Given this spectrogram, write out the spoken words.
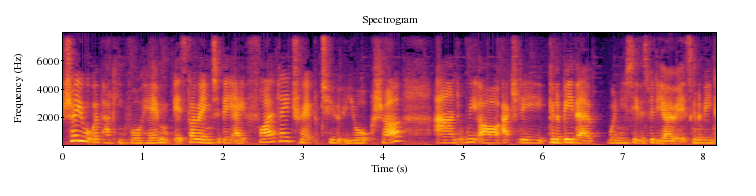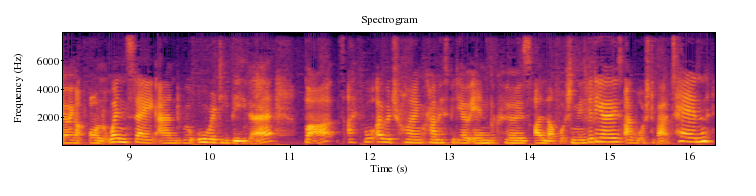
show you what we're packing for him. It's going to be a five day trip to Yorkshire and we are actually going to be there when you see this video. It's going to be going up on Wednesday and we'll already be there. But I thought I would try and cram this video in because I love watching these videos. I watched about 10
